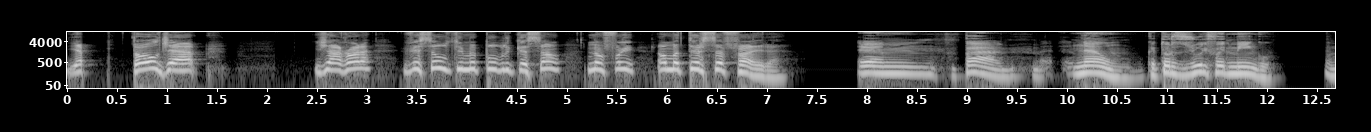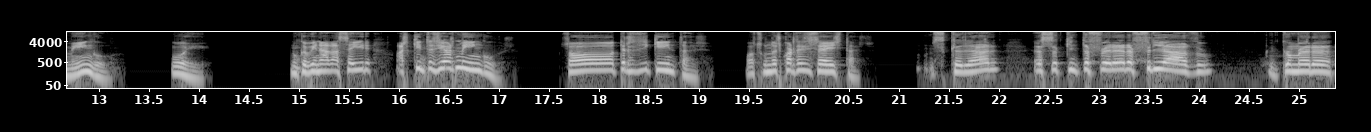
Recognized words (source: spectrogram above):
Yep. Told ya. E já agora, vê se a última publicação não foi a uma terça-feira. Hum, pá, não. 14 de julho foi domingo. Domingo? Ui. Nunca vi nada a sair às quintas e aos domingos. Só terças e quintas. Ou segundas, quartas e sextas. Se calhar essa quinta-feira era feriado. E como era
